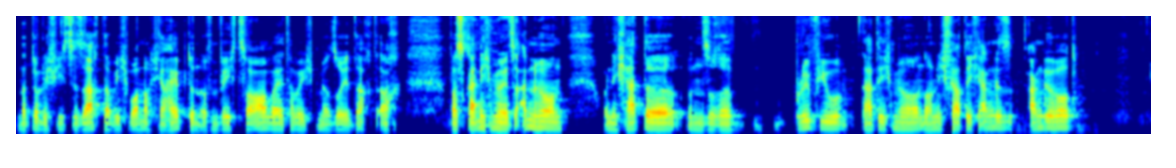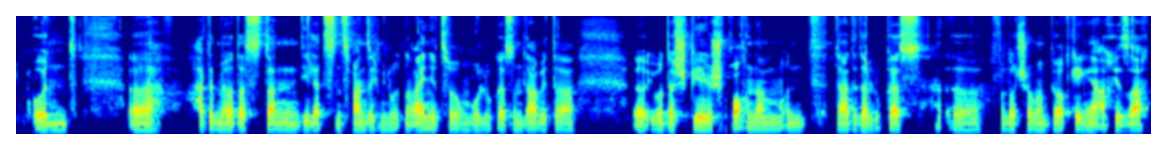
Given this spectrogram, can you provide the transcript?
natürlich, wie ich es gesagt habe, ich war noch gehypt und auf dem Weg zur Arbeit habe ich mir so gedacht, ach, was kann ich mir jetzt anhören? Und ich hatte unsere Preview, hatte ich mir noch nicht fertig ange angehört und äh, hatte mir das dann die letzten 20 Minuten reingezogen, wo Lukas und David da äh, über das Spiel gesprochen haben. Und da hatte der Lukas äh, von der German Bird gegen Ach gesagt,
